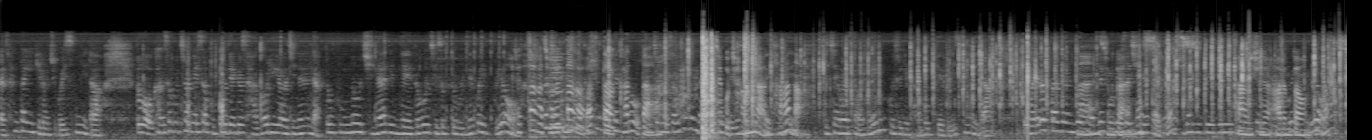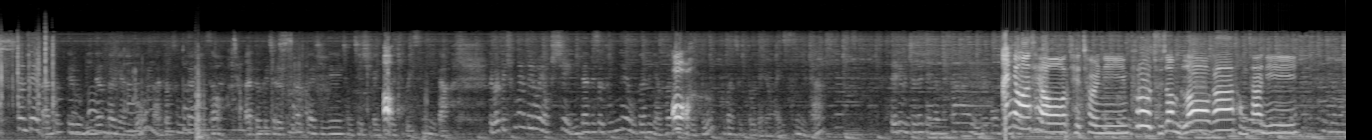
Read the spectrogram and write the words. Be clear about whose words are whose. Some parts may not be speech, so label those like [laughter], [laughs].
Speaker 1: 시간 상당히 길어지고 있습니다. 또 강서구청에서 국보대교 사거리 이어지는 낙동북로 진안인데도 지속도 못 내고 있고요.
Speaker 2: 이랬다가 저랬다가 왔다 갔다
Speaker 1: 가지고
Speaker 2: 가지고 장난 하나
Speaker 1: 지체와 선행 꾸준히 반복되고 있습니다. 또 외곽 방향도
Speaker 2: 아,
Speaker 1: 건너편에서
Speaker 2: 중간에
Speaker 1: 진행하는
Speaker 2: 쓰고
Speaker 1: 지나치들이
Speaker 2: 당신은 아름다운. 그녀
Speaker 1: 현재 만덕대로 미남 방향으로 만덕 성당에서 만덕 근처로 성곽까지는 정체 시간이
Speaker 2: 어.
Speaker 1: 길어지고 있습니다. 그 밖에 충남대로 역시 미남에서 동네 오가는
Speaker 2: 어.
Speaker 1: 양방향으로도 구간 속도 내려가 있습니다. 대리운전의 대명사 110
Speaker 2: 안녕하세요 제철님. 프로 주점 러가 성찬이.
